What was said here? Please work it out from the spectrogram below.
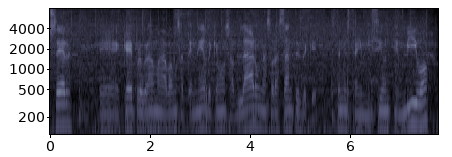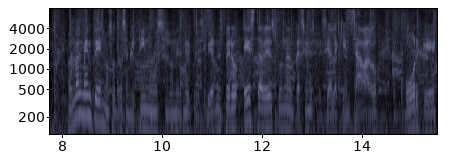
Conocer eh, qué programa vamos a tener, de qué vamos a hablar unas horas antes de que esté nuestra emisión en vivo. Normalmente nosotros emitimos lunes, miércoles y viernes, pero esta vez fue una ocasión especial aquí en sábado porque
